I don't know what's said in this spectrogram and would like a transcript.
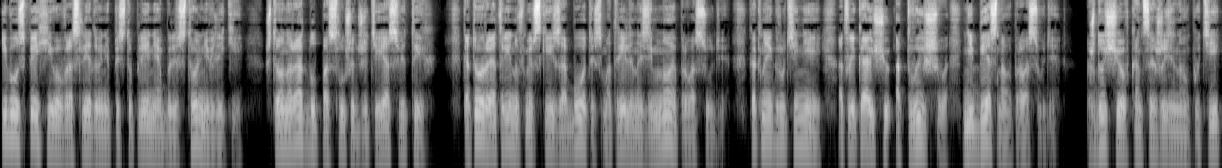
ибо успехи его в расследовании преступления были столь невелики, что он рад был послушать жития святых, которые, отринув мирские заботы, смотрели на земное правосудие, как на игру теней, отвлекающую от высшего, небесного правосудия, ждущего в конце жизненного пути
